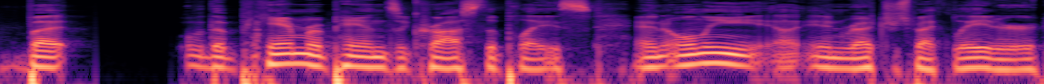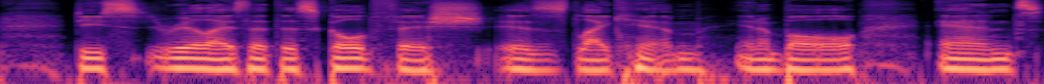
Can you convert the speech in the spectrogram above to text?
but the camera pans across the place, and only uh, in retrospect later do you realize that this goldfish is like him in a bowl, and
